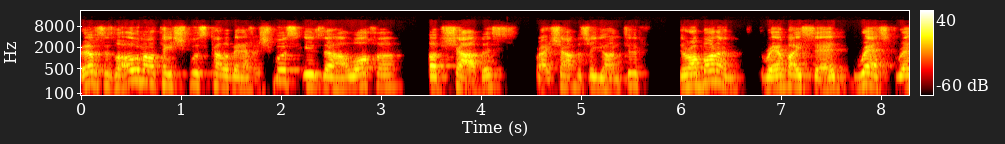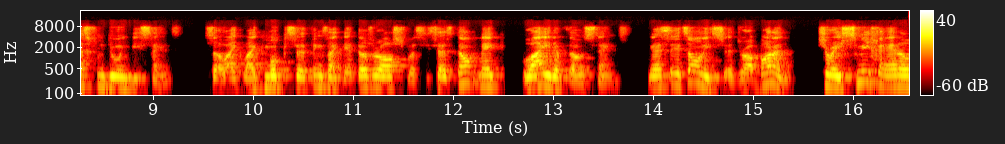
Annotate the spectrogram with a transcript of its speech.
Rav says, "La'olam al shvus is the halacha of Shabbos, right? Shabbos or Yontif. The Rabbanan, rabbi said, rest, rest from doing these things. So like like muksa, things like that, those are all shvus. He says, don't make light of those things. You know, it's, only the Rabbanan. Smicha.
